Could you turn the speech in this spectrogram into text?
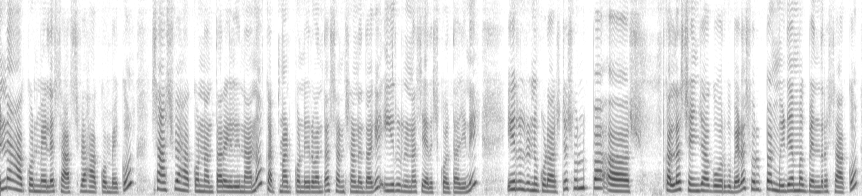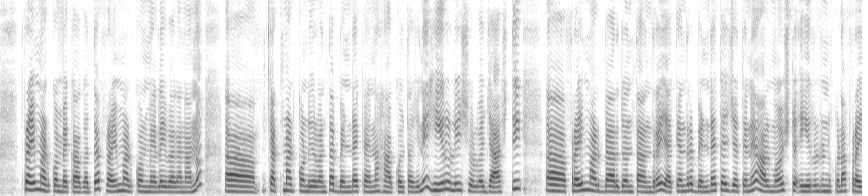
ಎಣ್ಣೆ ಹಾಕೊಂಡ್ಮೇಲೆ ಸಾಸಿವೆ ಹಾಕ್ಕೊಬೇಕು. ಸಾಸಿವೆ ಹಾಕೊಂಡ ನಂತರ ಇಲ್ಲಿ ನಾನು ಕಟ್ ಮಾಡ್ಕೊಂಡಿರುವಂಥ ಸಣ್ಣ ಸಣ್ಣದಾಗಿ ಈರುಳ್ಳಿನ ಸೇರಿಸ್ಕೊಳ್ತಾ ಇದ್ದೀನಿ. ಈರುಳ್ಳಿನೂ ಕೂಡ ಅಷ್ಟೇ. ಸ್ವಲ್ಪ ಕಲರ್ ಚೇಂಜ್ ಆಗೋವರೆಗೂ ಬೇಡ. ಸ್ವಲ್ಪ ಮೀಡಿಯಮ್ಮಾಗಿ ಬೆಂದರೆ ಸಾಕು. ಫ್ರೈ ಮಾಡ್ಕೊಬೇಕಾಗತ್ತೆ. ಫ್ರೈ ಮಾಡ್ಕೊಂಡ್ಮೇಲೆ ಇವಾಗ ನಾನು ಕಟ್ ಮಾಡ್ಕೊಂಡಿರುವಂಥ ಬೆಂಡೆಕಾಯಿನ ಹಾಕ್ಕೊಳ್ತಾ ಇದ್ದೀನಿ. ಈರುಳ್ಳಿ ಸ್ವಲ್ಪ ಜಾಸ್ತಿ ಫ್ರೈ ಮಾಡಬಾರ್ದು ಅಂತ ಅಂದರೆ, ಯಾಕೆಂದರೆ ಬೆಂಡೆಕಾಯಿ ಜೊತೆನೇ ಆಲ್ಮೋಸ್ಟ್ ಈರುಳ್ಳಿನೂ ಕೂಡ ಫ್ರೈ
